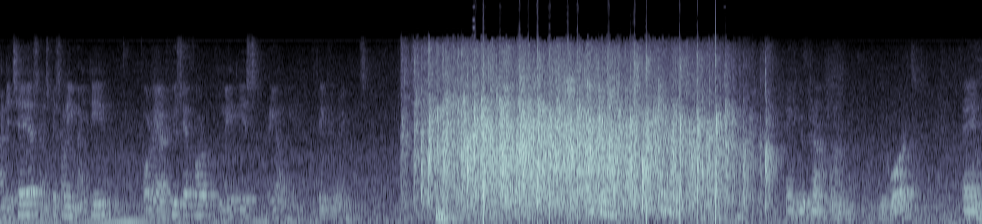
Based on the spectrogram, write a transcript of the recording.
and the chairs, and especially my team, for their huge effort to make this reality. Thank you very much. Thank you, Frank, for your words. And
